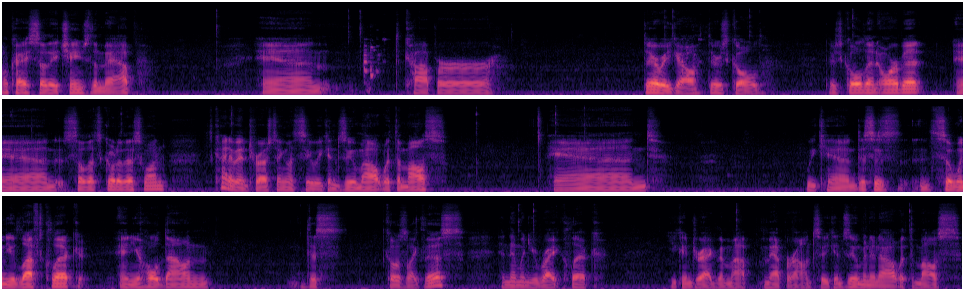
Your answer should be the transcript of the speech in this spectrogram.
Okay, so they changed the map, and copper. There we go. There's gold. There's gold in orbit, and so let's go to this one. It's kind of interesting. Let's see. We can zoom out with the mouse, and we can, this is, so when you left click and you hold down, this goes like this. And then when you right click, you can drag the map, map around. So you can zoom in and out with the mouse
